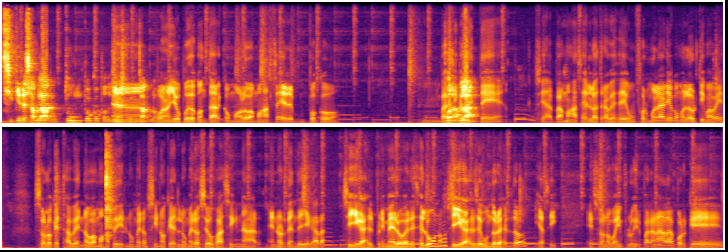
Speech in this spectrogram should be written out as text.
si quieres hablar, tú un poco podrías Eh, contarlo. Bueno, yo puedo contar cómo lo vamos a hacer. Un poco. Mm, Por hablar. Básicamente, o sea, vamos a hacerlo a través de un formulario como la última vez. Solo que esta vez no vamos a pedir números, sino que el número se os va a asignar en orden de llegada. Si llegas el primero eres el 1, si llegas el segundo eres el 2 y así. Eso no va a influir para nada porque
